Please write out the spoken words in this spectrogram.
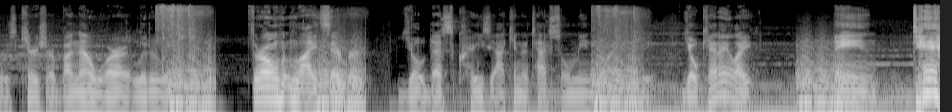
Wars character. But now we're literally throwing lightsaber. Yo, that's crazy. I can attack so many like Yo, can I like bam damn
